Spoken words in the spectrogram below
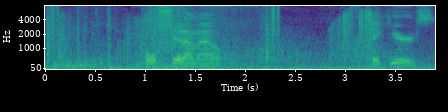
Oh, Bullshit, I'm out. Take yours.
